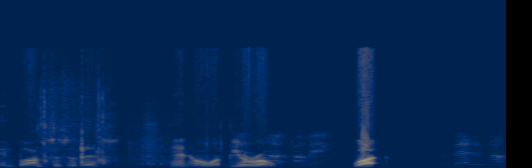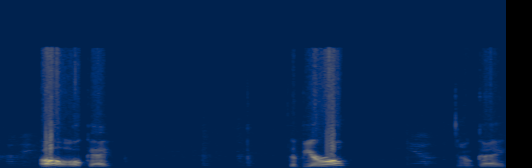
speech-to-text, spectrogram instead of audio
and boxes of this. And oh, a bureau. What? The bed is not coming. Oh, okay. The bureau? Yep. Okay.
